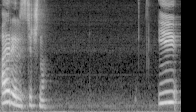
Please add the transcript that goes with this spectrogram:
а е реалистична. И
